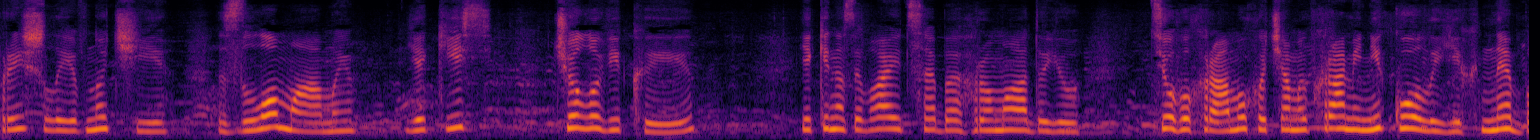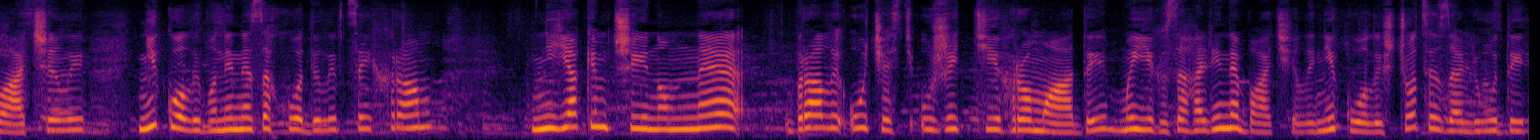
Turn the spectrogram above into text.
Прийшли вночі з ломами якісь чоловіки, які називають себе громадою цього храму, хоча ми в храмі ніколи їх не бачили, ніколи вони не заходили в цей храм, ніяким чином не брали участь у житті громади. Ми їх взагалі не бачили ніколи. Що це за люди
